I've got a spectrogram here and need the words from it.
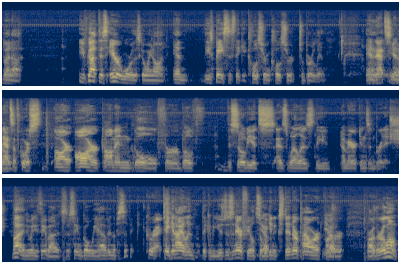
But uh, you've got this air war that's going on, and these bases they get closer and closer to Berlin. and, that's and know, that's of course our our common goal for both the Soviets as well as the Americans and British. well, and when you think about it, it's the same goal we have in the Pacific. Correct. Take an island that can be used as an airfield, so Yep. we can extend our power Yep. farther, farther along.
